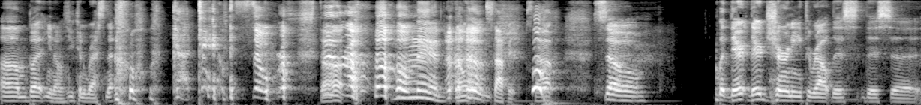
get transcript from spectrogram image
Um, but you know, you can rest now. God damn, it's so rough. Rough. Oh man. Don't stop it. Stop. So, but their their journey throughout this this uh,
